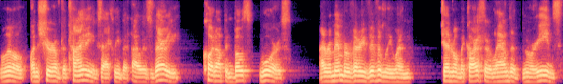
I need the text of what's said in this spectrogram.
A little unsure of the timing exactly, but I was very caught up in both wars. I remember very vividly when General MacArthur landed the Marines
